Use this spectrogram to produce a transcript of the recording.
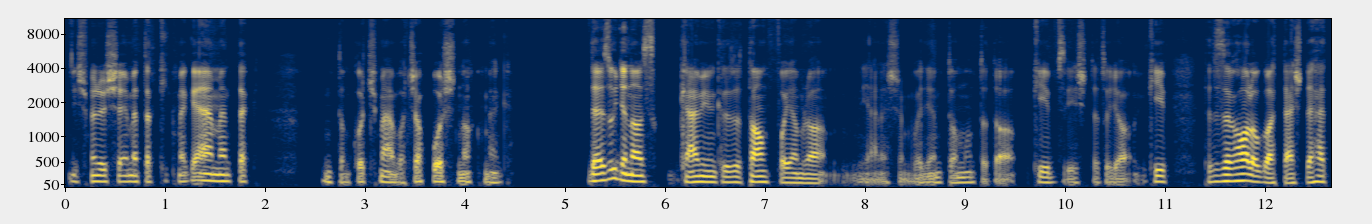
ismerőseimet, akik meg elmentek, nem tudom, kocsmába, csaposnak, meg de ez ugyanaz kb. mint ez a tanfolyamra járás, vagy nem tudom, mondtad a képzés, tehát hogy a kép, tehát ez a halogatás, tehát,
